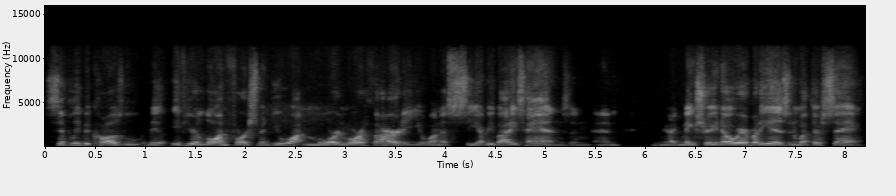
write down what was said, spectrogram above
simply because if you're law enforcement, you want more and more authority. You want to see everybody's hands and and know, make sure you know where everybody is and what they're saying.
